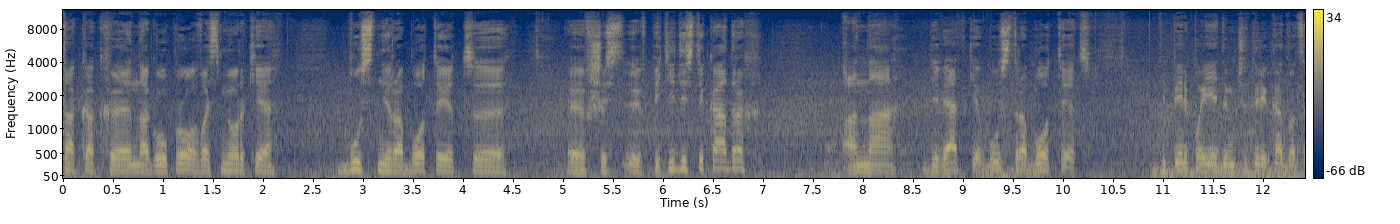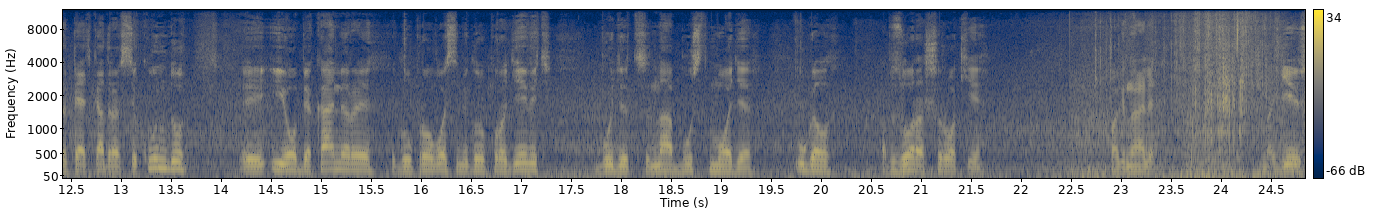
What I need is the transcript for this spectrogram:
Так как э, на GoPro восьмерке boost не работает э, э, в, 6, в 50 кадрах, а на девятке boost работает. Теперь поедем 4К 25 кадров в секунду. И, и обе камеры, GoPro 8 и GoPro 9, будет на boost mode. Угол обзора широкий. Погнали. Надеюсь,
